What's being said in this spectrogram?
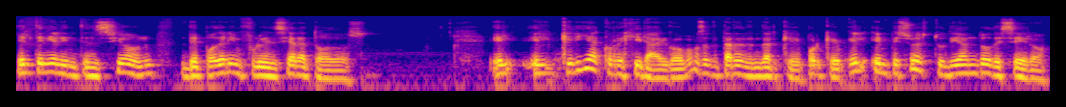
Él tenía la intención de poder influenciar a todos. Él, él, quería corregir algo. Vamos a tratar de entender qué. Porque él empezó estudiando de cero.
